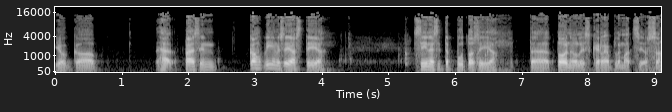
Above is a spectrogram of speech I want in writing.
jonka pääsin viimeisen asti ja siinä sitten putosin ja tämä toinen oli Scramble-matchi, jossa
